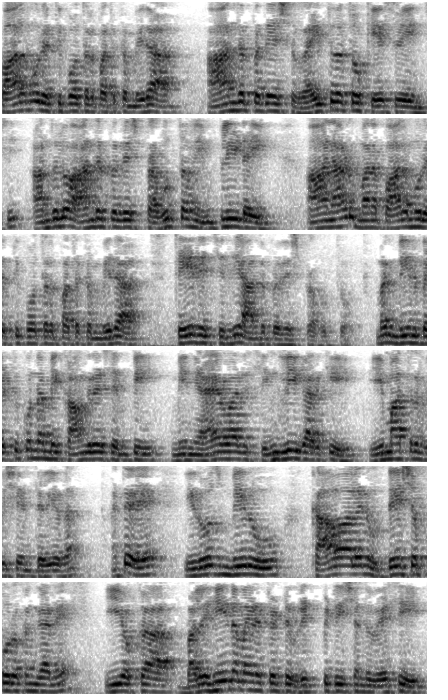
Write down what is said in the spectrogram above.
పాలమూరు ఎత్తిపోతల పథకం మీద ఆంధ్రప్రదేశ్ రైతులతో కేసు వేయించి అందులో ఆంధ్రప్రదేశ్ ప్రభుత్వం ఇంప్లీడ్ అయి ఆనాడు మన పాలమూరు ఎత్తిపోతల పథకం మీద స్టే తెచ్చింది ఆంధ్రప్రదేశ్ ప్రభుత్వం. మరి మీరు పెట్టుకున్న మీ కాంగ్రెస్ ఎంపీ మీ న్యాయవాది సింఘ్వి గారికి ఈ మాత్రం విషయం తెలియదా? అంటే ఈరోజు మీరు కావాలని ఉద్దేశపూర్వకంగానే ఈ యొక్క బలహీనమైనటువంటి రిట్ పిటిషన్ వేసి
